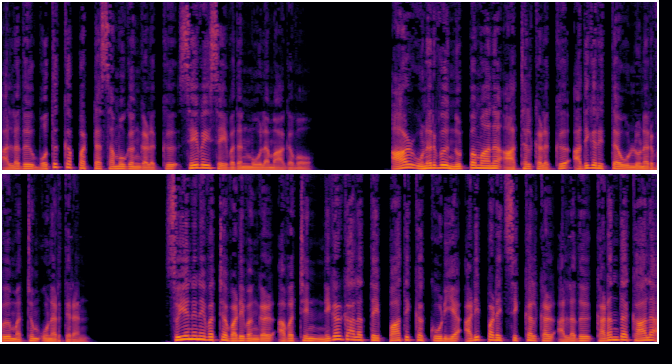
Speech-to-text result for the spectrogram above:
அல்லது ஒதுக்கப்பட்ட சமூகங்களுக்கு சேவை செய்வதன் மூலமாகவோ. ஆழ் உணர்வு நுட்பமான ஆற்றல்களுக்கு அதிகரித்த உள்ளுணர்வு மற்றும் உணர்திறன். சுயநினைவற்ற வடிவங்கள் அவற்றின் நிகழ்காலத்தை பாதிக்கக்கூடிய அடிப்படைச் சிக்கல்கள் அல்லது கடந்த கால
